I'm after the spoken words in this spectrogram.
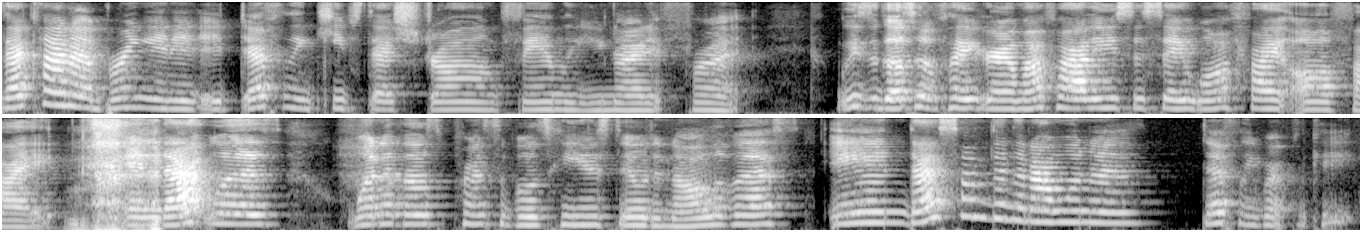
that kind of bringing it, it definitely keeps that strong family united front. We used to go to the playground. My father used to say, one fight, all fight. and that was one of those principles he instilled in all of us. And that's something that I want to definitely replicate.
